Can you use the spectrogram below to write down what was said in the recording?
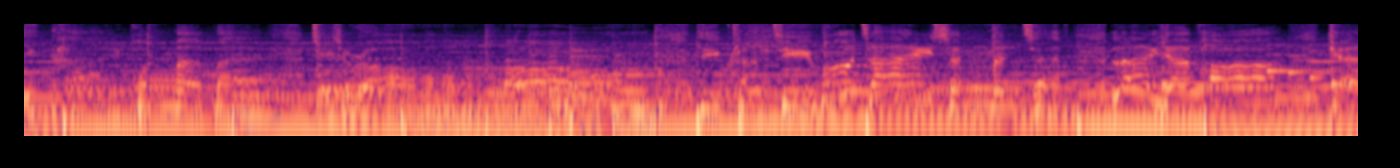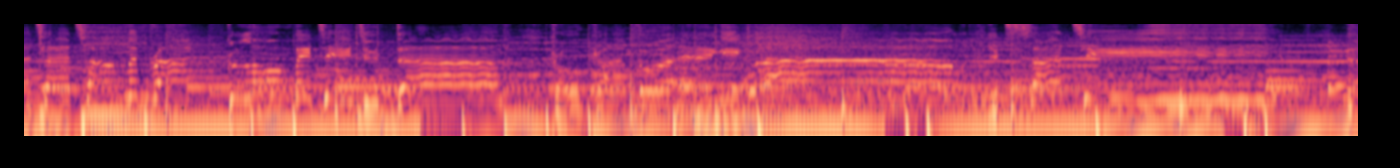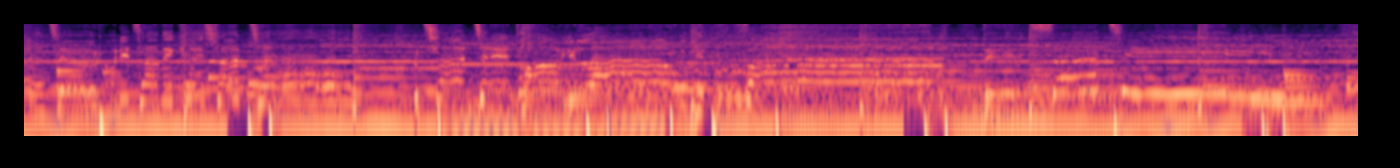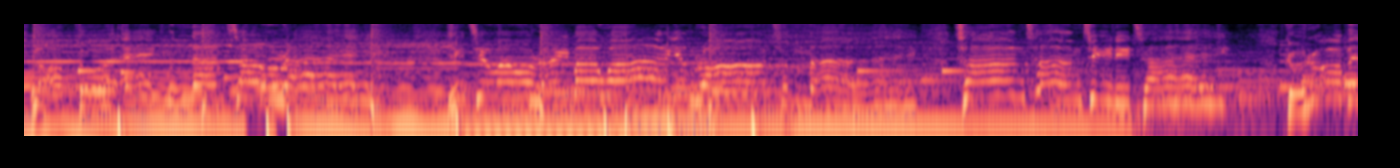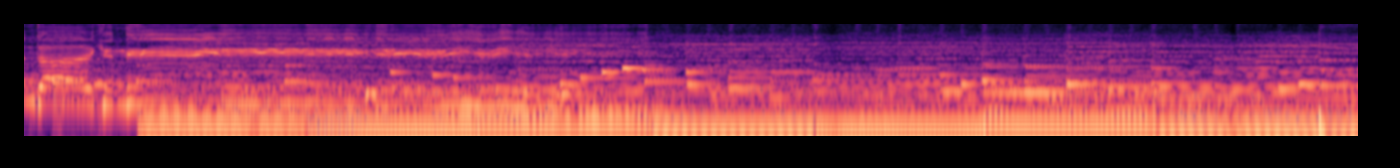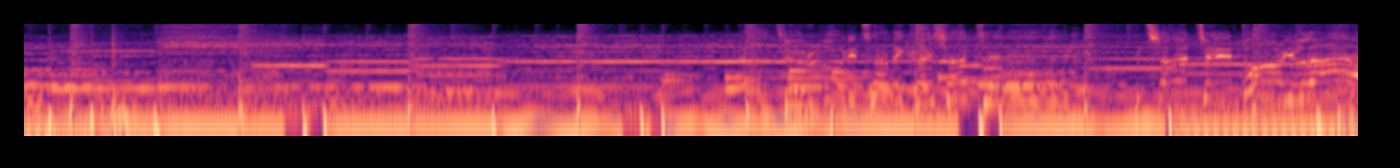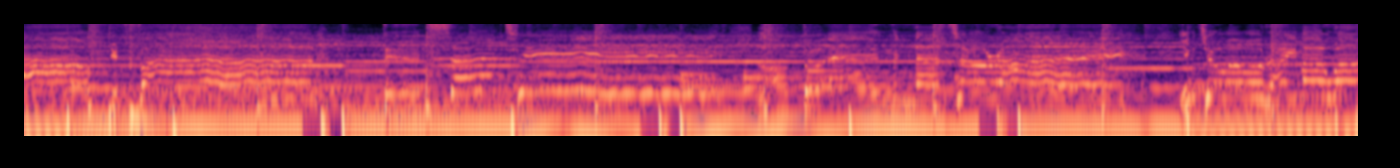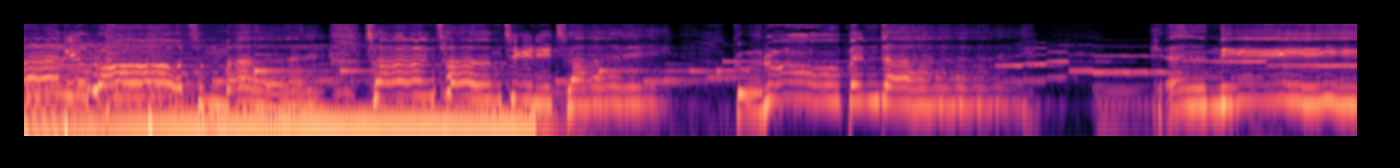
ยิ่งหาเหตุผลมากมาย ชัดเจนพออยู่แล้วหยุดฝันติดสักทีหลอกตัวเองมานานเท่าไรยังเที่ยวเอาอะไรมาว่ายังรอทำไมทั้งทั้งที่ในใจ ก็รู้เป็นได้แค่ ยังจะเอาอะไรมาวางยังรอทำไมทั้งทั้งที่ในใจ ก็รู้เป็นได้ แค่นี้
